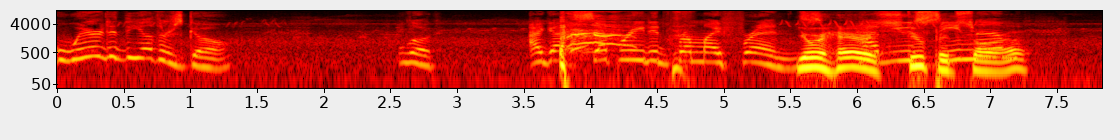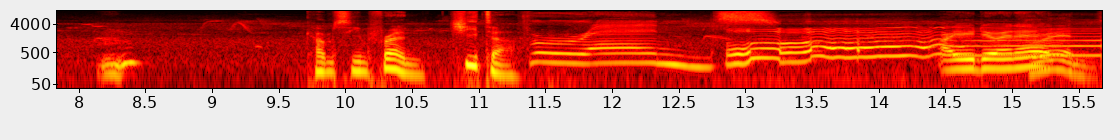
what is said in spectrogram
Where did the others go? Look, I got separated from my friends. Your hair Have is you stupid, seen Sora. Them? Hmm? Come see friend Cheetah. Friends. Oh. Are you doing it? Friends.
